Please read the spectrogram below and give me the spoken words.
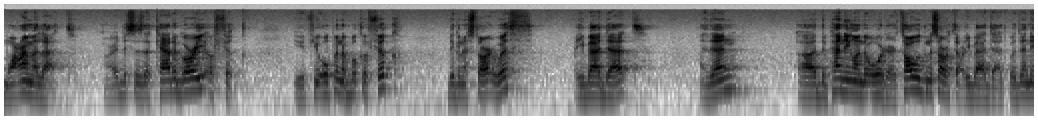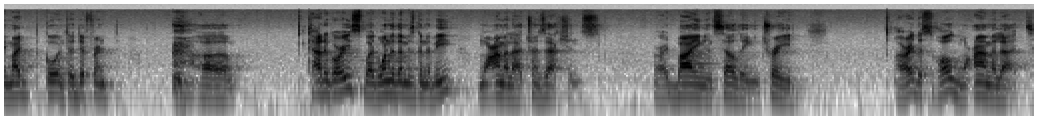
mu'amalat. All right, this is a category of fiqh. If you open a book of fiqh, they're going to start with ibadat, and then uh, depending on the order, it's always going to start with the ibadat, but then they might go into different uh, categories, but one of them is going to be mu'amalat, transactions, all right, buying and selling, trade. All right, this is called mu'amalat.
